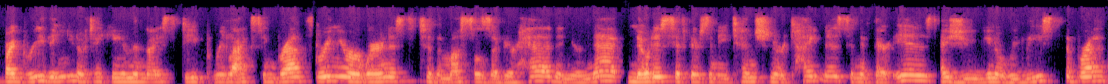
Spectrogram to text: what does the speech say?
by breathing you know taking in the nice deep relaxing breaths. Bring your awareness to the muscles of your head and your neck. Notice if there's any tension or tightness and if there is as you you know release the breath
